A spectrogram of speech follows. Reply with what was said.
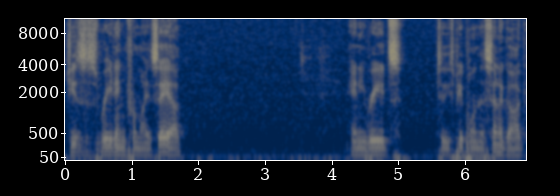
Jesus is reading from Isaiah, and he reads to these people in the synagogue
